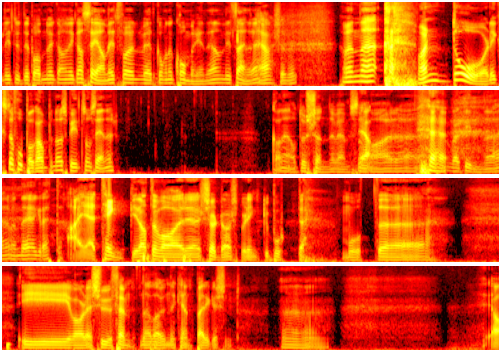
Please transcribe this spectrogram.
litt uti på den. Vi kan, vi kan, se an litt, for vedkommende kommer inn igjen litt seinere. Ja, skjønner. Men eh, hva er den dårligste fotballkampen du har spilt som senior? Kan hende at du skjønner hvem som ja. har uh, vært inne her, men det er greit. Det. Nei, Jeg tenker at det var uh, Stjørdalsblink borte mot uh, I var det 2015, da, under Kent Bergersen. Uh, ja,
